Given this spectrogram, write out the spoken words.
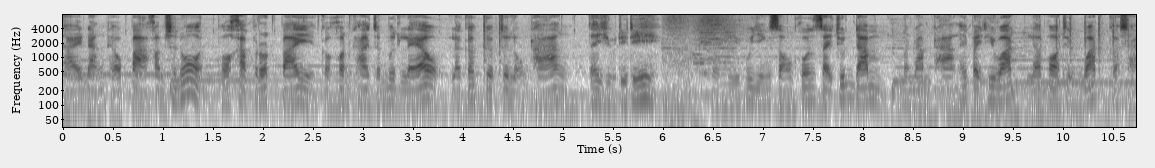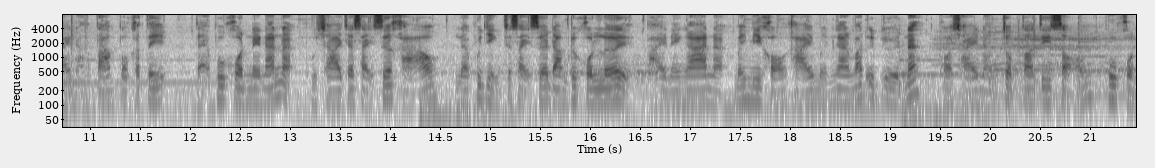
ฉายหนังแถวป่าคำชะโนด พอขับรถไปก็ค่อนข้างจะมืดแล้ว แล้วก็เกือบจะหลงทาง แต่อยู่ดีๆก็มีผู้หญิงสองคนใส่ชุดดำมานำทางให้ไปที่วัด แล้วพอถึงวัดก็ฉายหนังตามปกติ แต่ผู้คนในนั้นน่ะผู้ชายจะใส่เสื้อขาว และผู้หญิงจะใส่เสื้อดำทุกคนเลย ภายในงานน่ะไม่มีของขายเหมือนงานวัดอื่นๆนะพอฉายหนังจบตอนตีสองผู้คน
